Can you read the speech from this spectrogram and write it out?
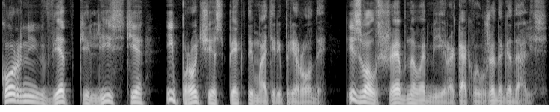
корни, ветки, листья и прочие аспекты матери природы, из волшебного мира, как вы уже догадались.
